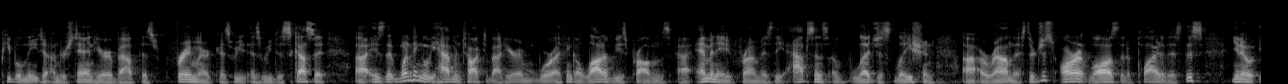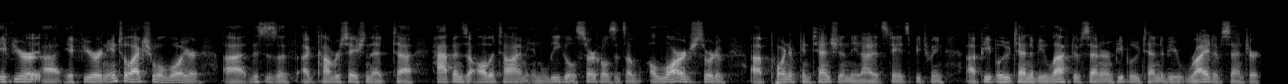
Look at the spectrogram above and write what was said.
people need to understand here about this framework as we as we discuss it uh, is that one thing we haven't talked about here, and where I think a lot of these problems uh, emanate from, is the absence of legislation uh, around this. There just aren't laws that apply to this. This, you know, if you're uh, if you're an intellectual lawyer, uh, this is a, a conversation that happens all the time in legal circles. It's a, a large sort of point of contention in the United States between people who tend to be left of center and people who tend to be right of center.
